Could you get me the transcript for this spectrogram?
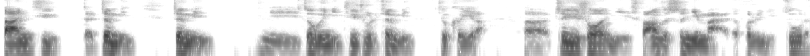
单据的证明，证明你作为你居住的证明就可以了。呃，至于说你房子是你买的或者你租的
